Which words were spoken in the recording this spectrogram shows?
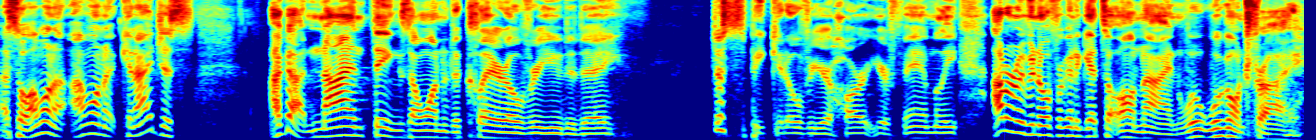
And so I want to, I want to, can I just, I got nine things I want to declare over you today. Just speak it over your heart, your family. I don't even know if we're to get to all nine. We're, we're to try.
